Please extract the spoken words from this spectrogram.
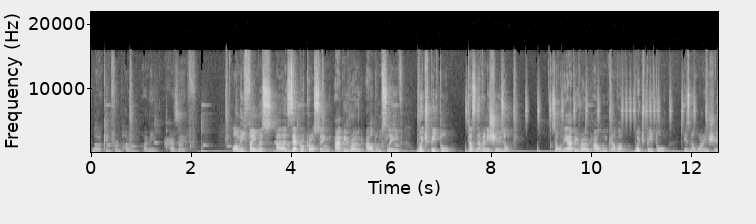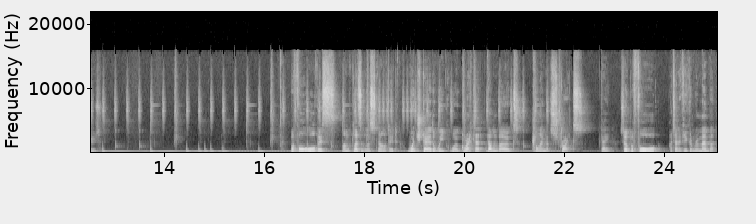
Working from home, I mean, as if. On the famous uh, Zebra Crossing Abbey Road album sleeve, which Beatle doesn't have any shoes on? So on the Abbey Road album cover, which Beatle is not wearing shoes? Before all this unpleasantness started, which day of the week were Greta Thunberg's climate strikes? Okay, so before, I don't know if you can remember,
